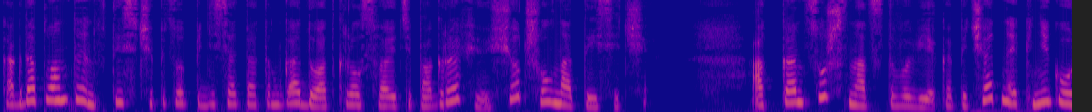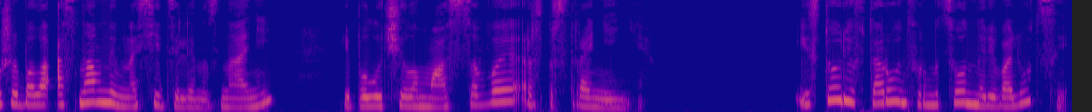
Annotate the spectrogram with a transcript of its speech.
Когда Плантен в 1555 году открыл свою типографию, счет шел на тысячи. А к концу XVI века печатная книга уже была основным носителем знаний и получила массовое распространение. Историю Второй информационной революции,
